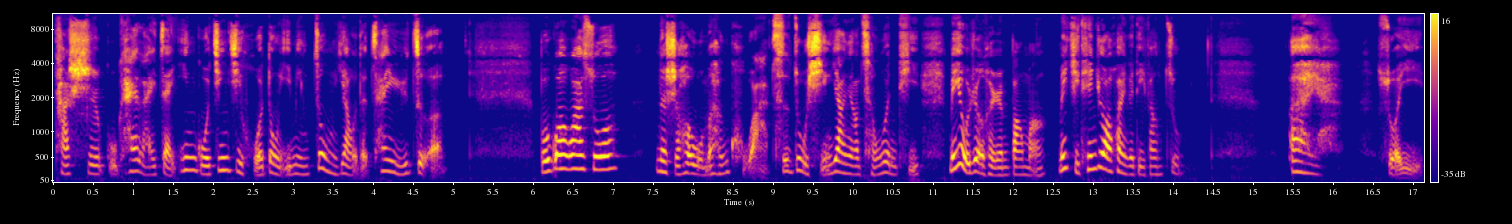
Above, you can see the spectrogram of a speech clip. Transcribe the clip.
他是古开来在英国经济活动一名重要的参与者。伯呱呱说。那时候我们很苦啊，吃住行样样成问题，没有任何人帮忙，没几天就要换一个地方住。哎呀，所以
